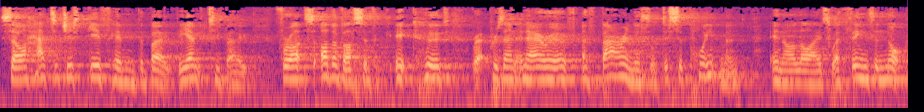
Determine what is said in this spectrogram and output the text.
So I had to just give him the boat, the empty boat. For us, other of us, it could represent an area of, of barrenness or disappointment in our lives where things are not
